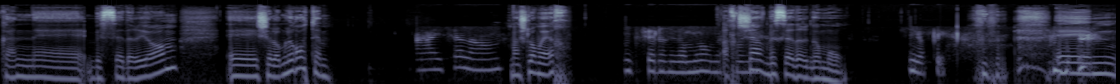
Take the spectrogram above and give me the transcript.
כאן uh, בסדר יום. Uh, שלום לרותם, היי, שלום. מה שלומך? בסדר גמור. עכשיו? בסדר גמור. יופי. אמ,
